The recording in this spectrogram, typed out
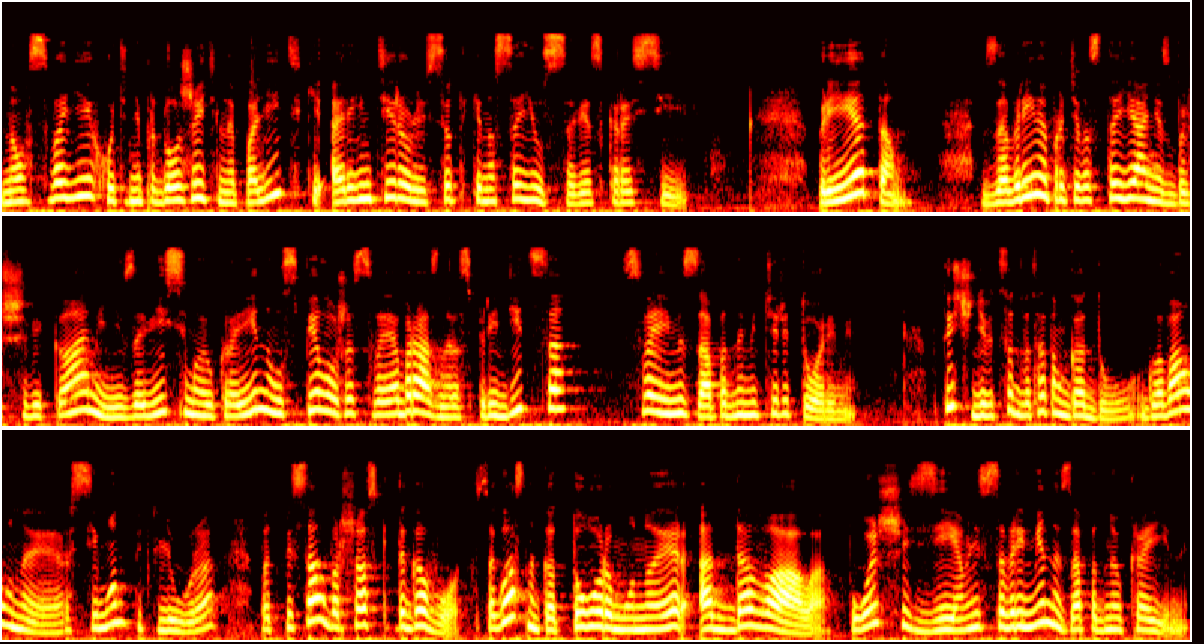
но в своей, хоть и непродолжительной политике, ориентировались все-таки на союз с Советской Россией. При этом за время противостояния с большевиками независимая Украина успела уже своеобразно распорядиться своими западными территориями. В 1920 году глава УНР Симон Петлюра подписал Варшавский договор, согласно которому УНР отдавала Польше земли современной Западной Украины,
